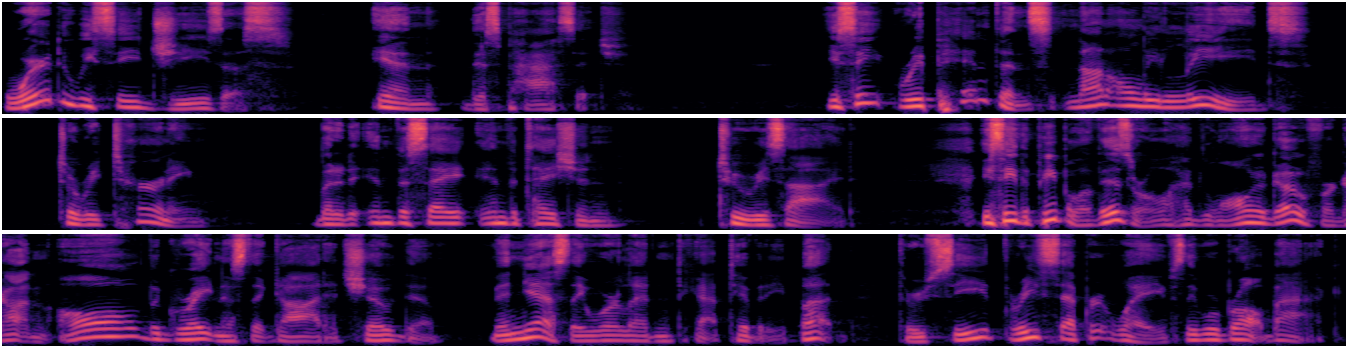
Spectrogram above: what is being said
Where do we see Jesus in this passage? You see, repentance not only leads to returning, but an invitation to reside. You see, the people of Israel had long ago forgotten all the greatness that God had showed them. And yes, they were led into captivity, but through three separate waves, they were brought back.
